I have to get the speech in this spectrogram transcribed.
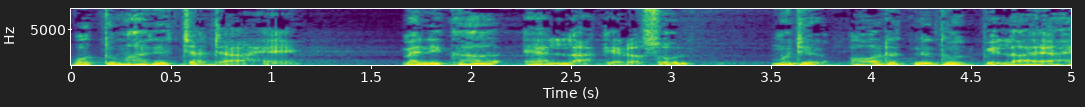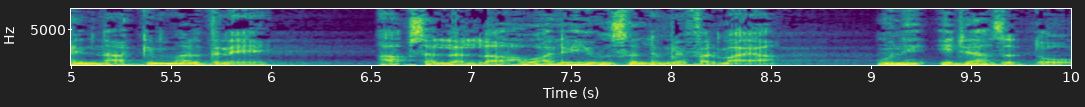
وہ تمہارے چچا ہیں۔ میں نے کہا، اے اللہ کے رسول، مجھے عورت نے دودھ پلایا ہے، نہ کہ مرد نے۔ آپ صلی اللہ علیہ وسلم نے فرمایا، انہیں اجازت دو،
